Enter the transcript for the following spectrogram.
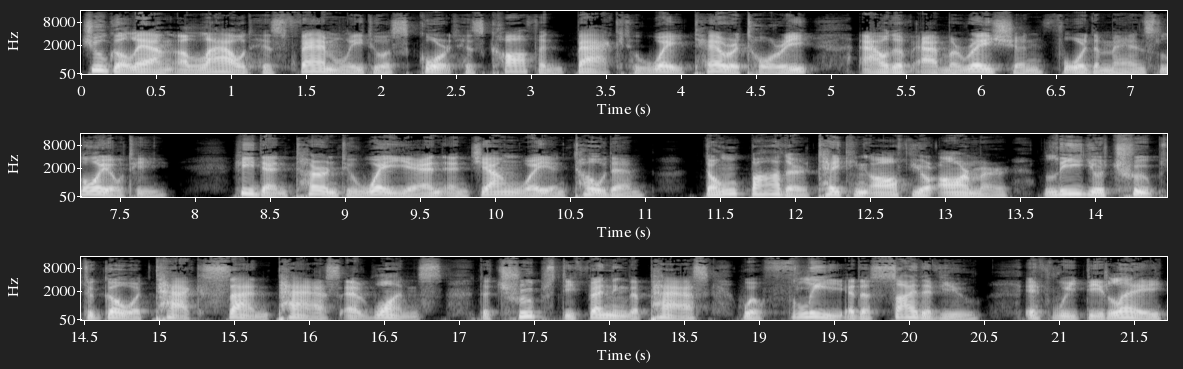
Zhuge Liang allowed his family to escort his coffin back to Wei territory out of admiration for the man's loyalty. He then turned to Wei Yan and Jiang Wei and told them, Don't bother taking off your armor. Lead your troops to go attack San Pass at once. The troops defending the pass will flee at the sight of you. If we delay,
